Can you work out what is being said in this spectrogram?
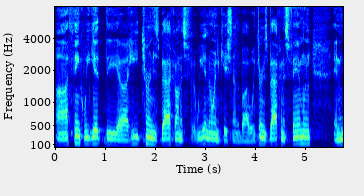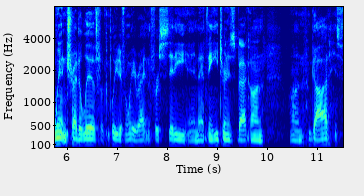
Uh, I think we get the uh, he turned his back on his. We get no indication in the Bible. He turned his back on his family and went and tried to live a completely different way, right in the first city. And I think he turned his back on on God. His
